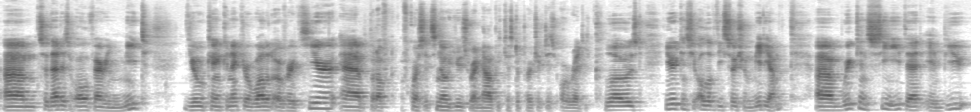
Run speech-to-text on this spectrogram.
Um, so that is all very neat. You can connect your wallet over here, uh, but of, of course it's no use right now because the project is already closed. Here you can see all of the social media. Um, we can see that in B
